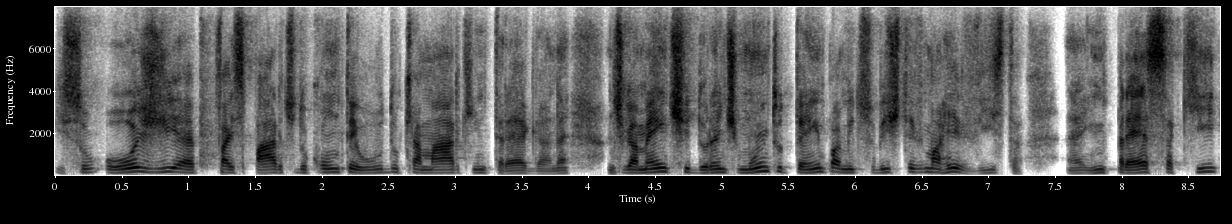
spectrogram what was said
Isso hoje é, faz parte do conteúdo que a marca entrega, né? Antigamente, durante muito tempo, a Mitsubishi teve uma revista né, impressa que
